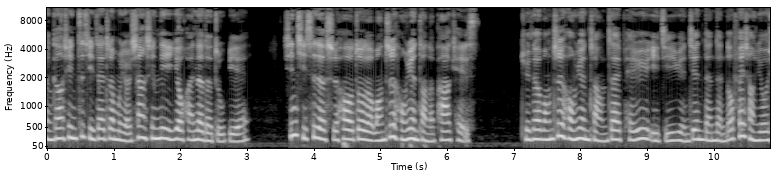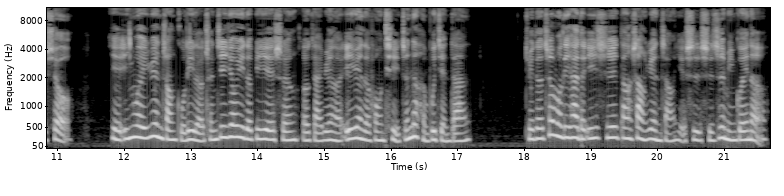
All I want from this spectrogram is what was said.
很高兴自己在这么有向心力又欢乐的组别。星期四的时候做了王志宏院长的 podcast，觉得王志宏院长在培育以及远见等等都非常优秀，也因为院长鼓励了成绩优异的毕业生而改变了医院的风气，真的很不简单。觉得这么厉害的医师当上院长也是实至名归呢。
